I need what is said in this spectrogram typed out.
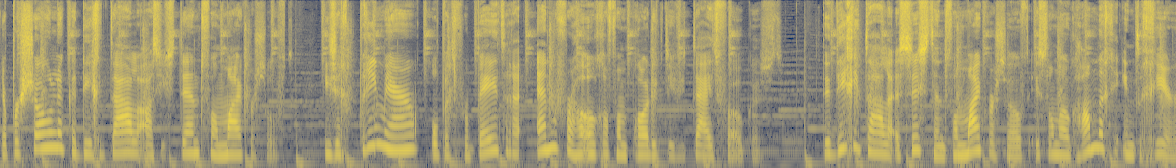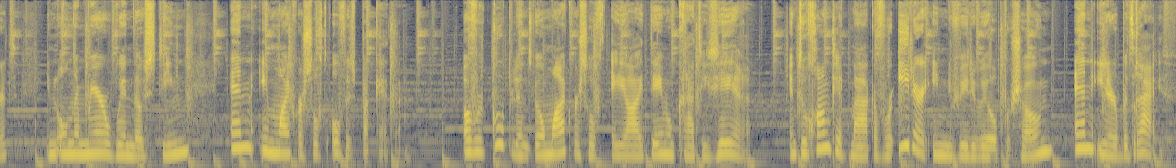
de persoonlijke digitale assistent van Microsoft, die zich primair op het verbeteren en verhogen van productiviteit focust. De digitale assistant van Microsoft is dan ook handig geïntegreerd in onder meer Windows 10 en in Microsoft Office pakketten. Overkoepelend wil Microsoft AI democratiseren en toegankelijk maken voor ieder individueel persoon en ieder bedrijf.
